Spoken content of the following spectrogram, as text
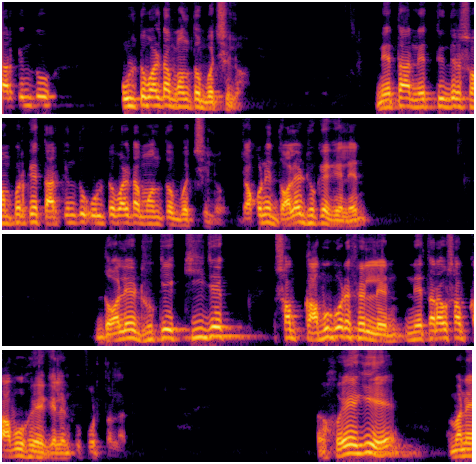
তার কিন্তু উল্টোপাল্টা মন্তব্য ছিল। নেতা নেত্রীদের সম্পর্কে তার কিন্তু উল্টোপাল্টা মন্তব্য ছিল। যখনই দলে ঢুকে গেলেন, দলে ঢুকে কি যে সব কাবু করে ফেললেন, নেতারাও সব কাবু হয়ে গেলেন উপরতলার। হয়ে গিয়ে মানে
